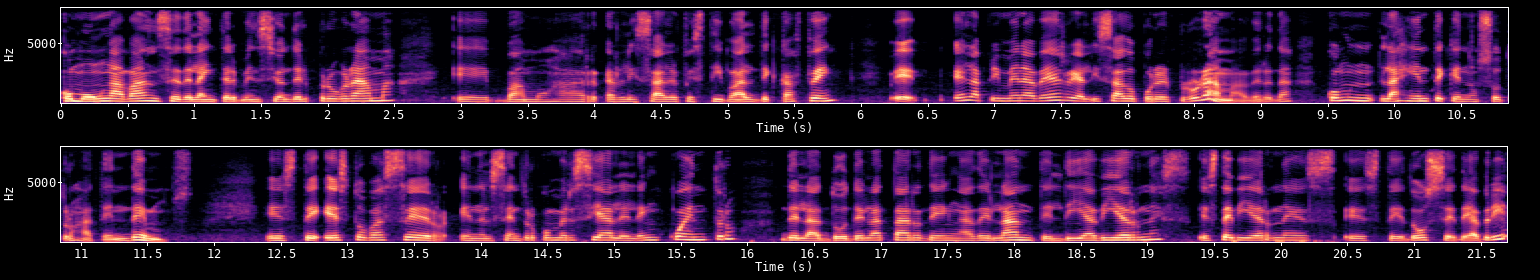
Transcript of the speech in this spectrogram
Como un avance de la intervención del programa, eh, vamos a realizar el Festival de Café. Eh, es la primera vez realizado por el programa, ¿verdad? Con la gente que nosotros atendemos. Este, esto va a ser en el centro comercial el encuentro de las 2 de la tarde en adelante, el día viernes, este viernes este, 12 de abril.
